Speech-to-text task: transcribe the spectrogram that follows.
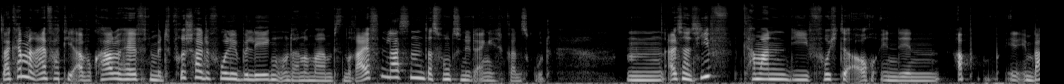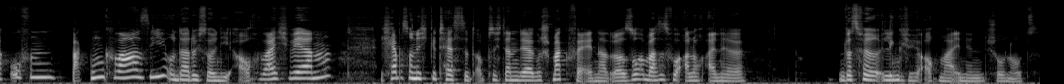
Da kann man einfach die Avocado-Hälften mit Frischhaltefolie belegen und dann nochmal ein bisschen reifen lassen. Das funktioniert eigentlich ganz gut. Ähm, alternativ kann man die Früchte auch in den Ab im Backofen backen quasi und dadurch sollen die auch weich werden. Ich habe es noch nicht getestet, ob sich dann der Geschmack verändert oder so, aber es ist wohl auch noch eine. Das verlinke ich euch auch mal in den Show Notes.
